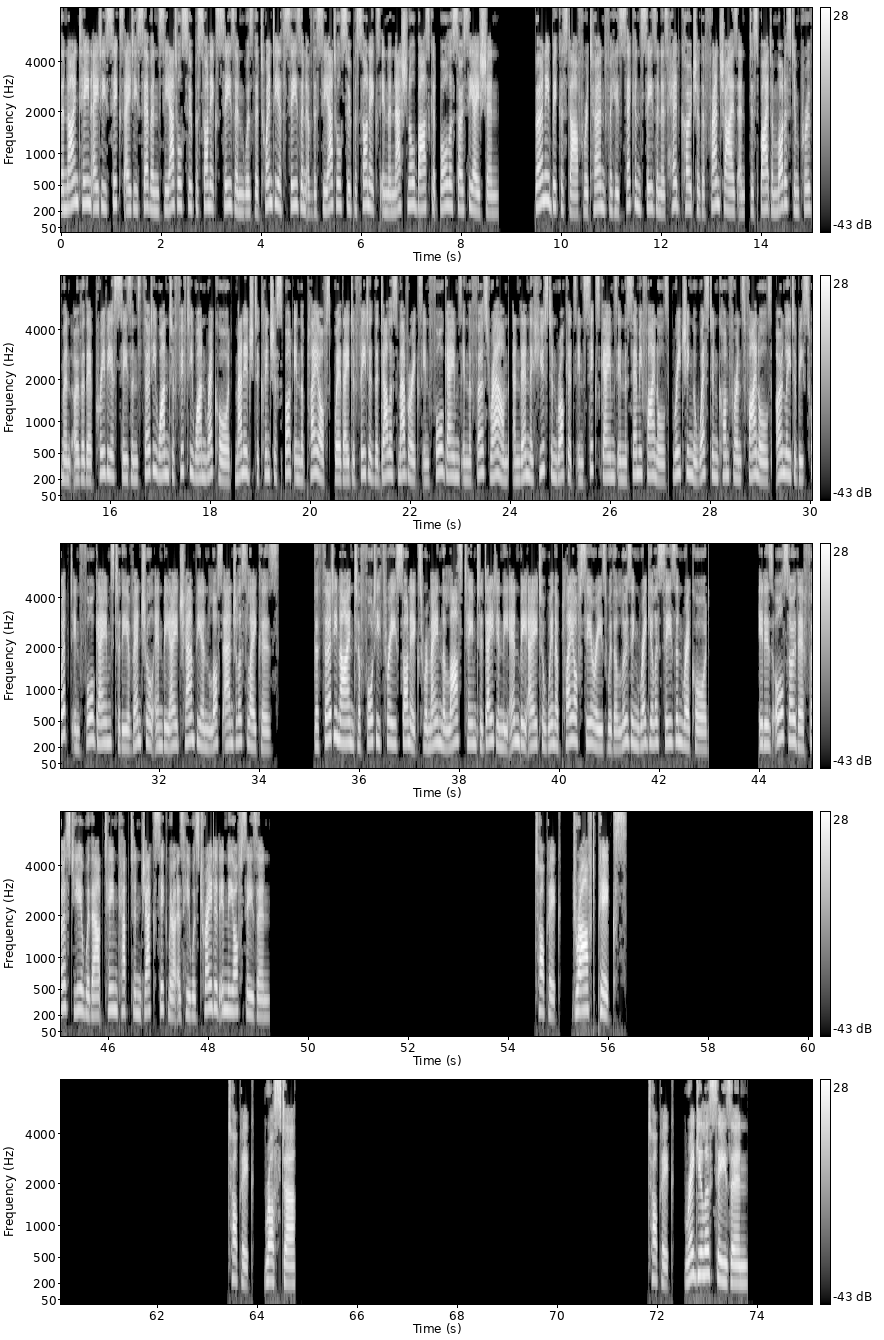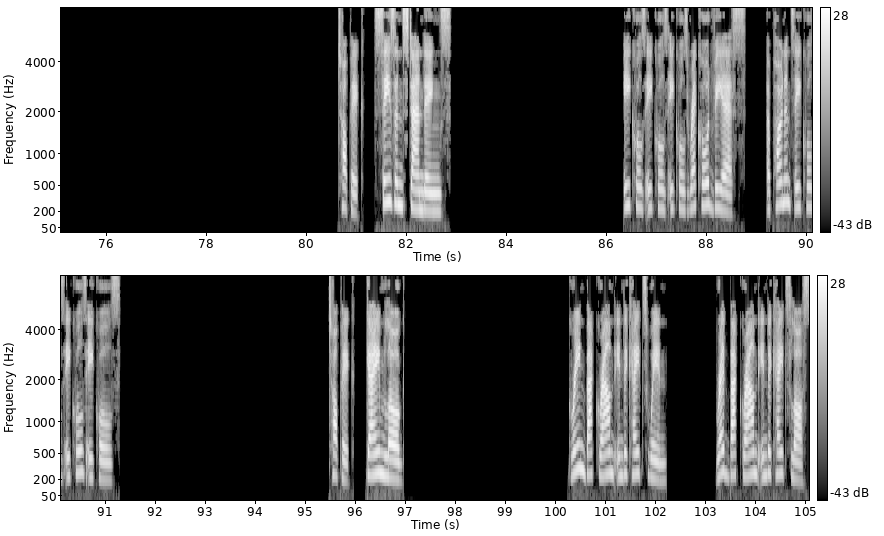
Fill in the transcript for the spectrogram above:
The 1986–87 Seattle Supersonics season was the 20th season of the Seattle Supersonics in the National Basketball Association. Bernie Bickerstaff returned for his second season as head coach of the franchise and, despite a modest improvement over their previous season's 31–51 record, managed to clinch a spot in the playoffs, where they defeated the Dallas Mavericks in four games in the first round, and then the Houston Rockets in six games in the semifinals, reaching the Western Conference Finals, only to be swept in four games to the eventual NBA champion Los Angeles Lakers. The 39–43 Sonics remain the last team to date in the NBA to win a playoff series with a losing regular season record. It is also their first year without team captain Jack Sikma as he was traded in the offseason. Draft picks Roster Topic: Regular season. Topic: Season standings. Equals equals equals record vs. Opponents equals equals equals. Topic: Game log. Green background indicates win. Red background indicates loss.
